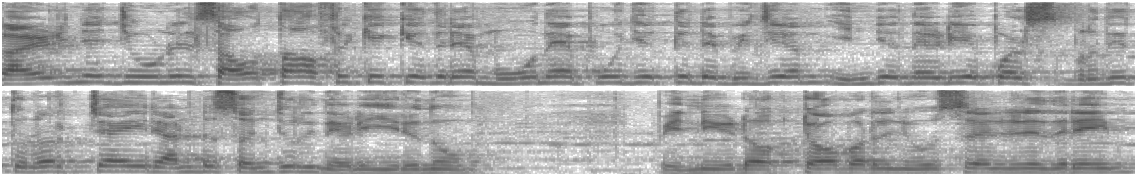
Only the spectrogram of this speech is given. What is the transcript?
കഴിഞ്ഞ ജൂണിൽ സൗത്ത് ആഫ്രിക്കയ്ക്കെതിരെ മൂന്ന് പൂജ്യത്തിന്റെ വിജയം ഇന്ത്യ നേടിയപ്പോൾ സ്മൃതി തുടർച്ചയായി രണ്ട് സെഞ്ചുറി നേടിയിരുന്നു. പിന്നീട് ഒക്ടോബറിൽ ന്യൂസിലൻഡിനെതിരെയും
